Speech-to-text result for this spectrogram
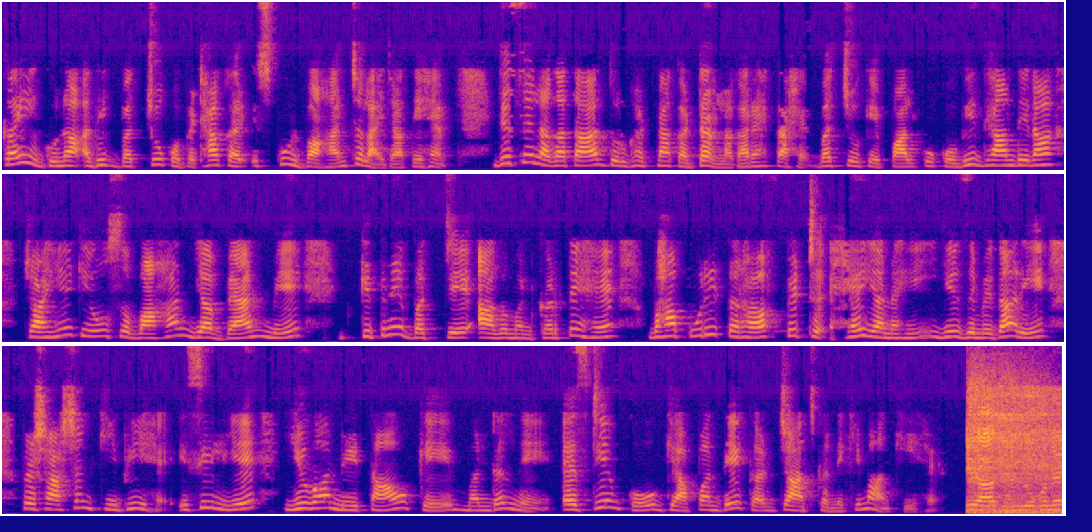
कई गुना अधिक बच्चों को बिठाकर स्कूल वाहन चलाए जाते हैं, जिससे लगातार दुर्घटना का डर लगा रहता है। बच्चों के पालकों को भी ध्यान देना चाहिए कि उस वाहन या वैन में कितने बच्चे आगमन करते हैं, वहाँ पूरी तरह फिट है या नहीं, ये ज़िम्मेदारी प्रशासन की भी है। इसीलिए युवा नेताओं के मंडल ने एसडीएम को ज्ञापन देकर लेकर जाँच करने की मांग की है। आज हम लोगों ने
